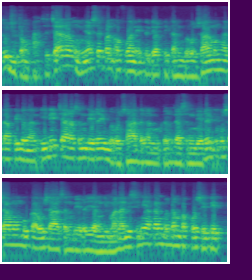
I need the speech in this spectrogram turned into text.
tujuh tongkat. Secara umumnya seven of one itu diartikan berusaha menghadapi dengan ide cara sendiri berusaha dengan bekerja sendiri berusaha membuka usaha sendiri yang di mana di sini akan berdampak positif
